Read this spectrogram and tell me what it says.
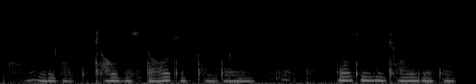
뭐 우리가 이제 겨울 옷을 넣어줄 텐데 넣어두는 겨울 옷에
